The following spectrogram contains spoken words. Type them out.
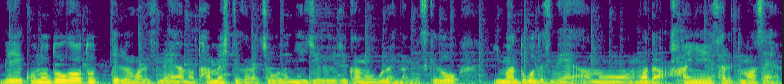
で、この動画を撮ってるのがですね、あの、試してからちょうど24時間後ぐらいなんですけど、今のところですね、あの、まだ反映されてません。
